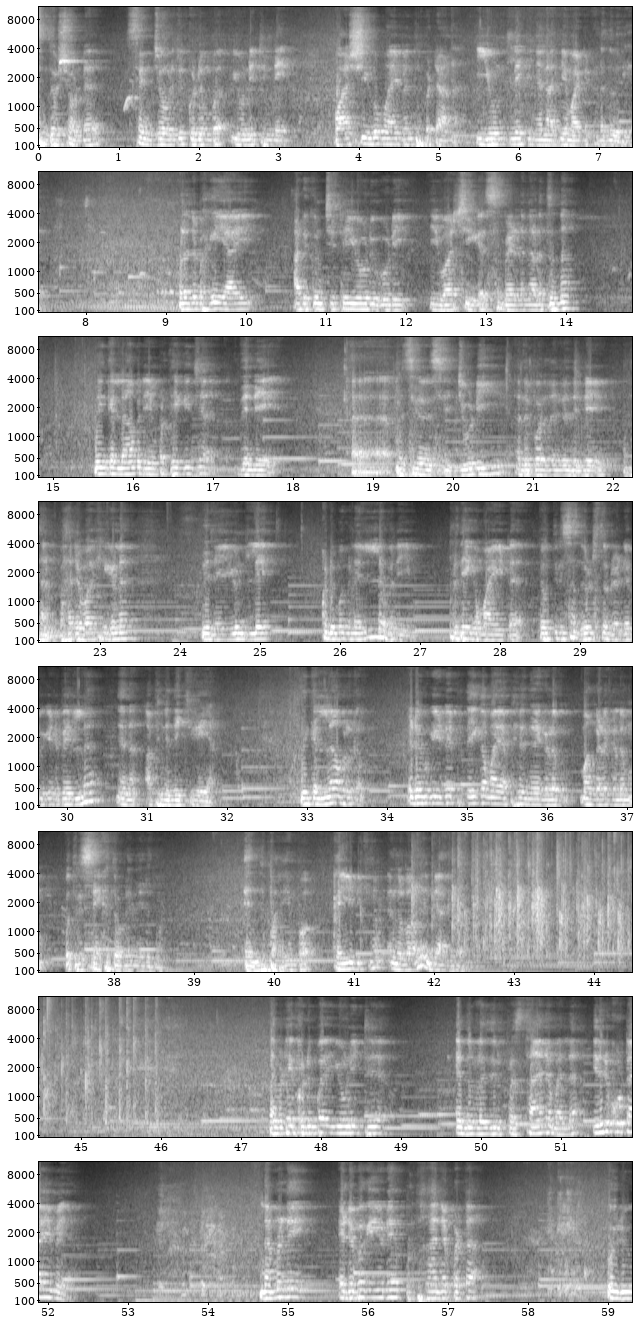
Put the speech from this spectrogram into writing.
സന്തോഷമുണ്ട്. സെന്റ് ജോർജ് കുടുംബ യൂണിറ്റിന്റെ വാർഷികവുമായി ബന്ധപ്പെട്ടാണ് ഈ യൂണിറ്റിലേക്ക് ഞാൻ ആദ്യമായിട്ട് കടന്നു വരിക. വളരെ ഭംഗിയായി അടുക്കും ചിട്ടയോടുകൂടി ഈ വാർഷിക സമ്മേളനം നടത്തുന്ന നിങ്ങൾക്ക് എല്ലാവരെയും പ്രത്യേകിച്ച് ഇതിന്റെ പ്രസിഡൻസി ജൂഡി അതുപോലെ തന്നെ ഇതിന്റെ ഭാരവാഹികൾ ഇതിന്റെ യൂണിറ്റിലെ കുടുംബങ്ങളെല്ലാവരെയും പ്രത്യേകമായിട്ട് ഒത്തിരി സന്തോഷത്തോടെ ഇടവകയുടെ പേരിൽ ഞാൻ അഭിനന്ദിക്കുകയാണ്. നിങ്ങൾക്ക് എല്ലാവർക്കും ഇടവകയുടെ പ്രത്യേകമായ അഭിനന്ദനങ്ങളും മംഗളങ്ങളും ഒത്തിരി സ്നേഹത്തോടെ നേരുന്നു. എന്ന് പറയുമ്പോൾ കൈയടിക്കണം എന്നുള്ളതാണ് എന്റെ ആഗ്രഹം. നമ്മുടെ കുടുംബ യൂണിറ്റ് എന്നുള്ള ഇതൊരു പ്രസ്ഥാനമല്ല ഇതൊരു കൂട്ടായ്മയാണ്. നമ്മളുടെ ഇടവകയുടെ പ്രധാനപ്പെട്ട ഒരു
